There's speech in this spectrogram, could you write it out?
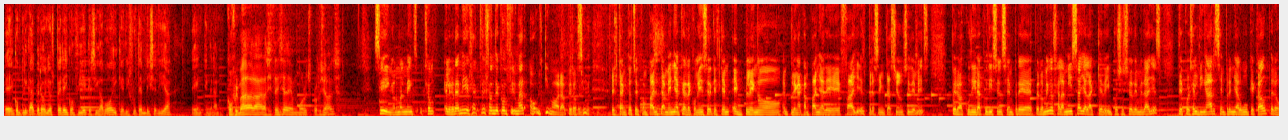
eh, complicat, però jo espero i confio que siga bo i que disfrutem d'aquest dia en, en gran. Confirmada l'assistència de molts professionals? Sí, normalment som, el gremi de actes són de confirmar a última hora, però sí, estan tots els companys. També n'hi ha que reconèixer que estem en, pleno, en plena campanya de falles, presentacions i demés, però acudir, acudixen sempre, per almenys a la missa i a l'acte d'imposició de medalles. Després el dinar sempre n'hi ha algú que cau, però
